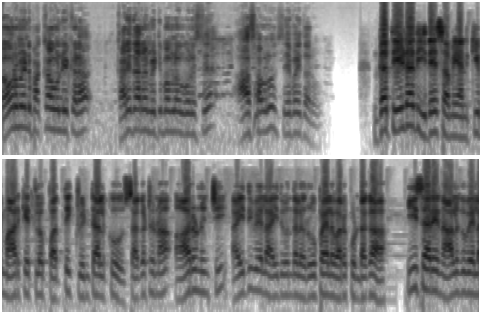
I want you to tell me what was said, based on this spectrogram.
గవర్నమెంట్ పక్కా ఉండి ఇక్కడ ఖరీదారులను మెట్టి బొమ్మలను కొనిస్తే ఆ సాగులు సేఫ్ అవుతారు. గతేడాది ఇదే సమయానికి మార్కెట్లో పత్తి క్వింటాల్కు సగటున ఆరు నుంచి ఐదు వేల ఐదు వందల రూపాయల వరకుండగా ఈసారి నాలుగు వేల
